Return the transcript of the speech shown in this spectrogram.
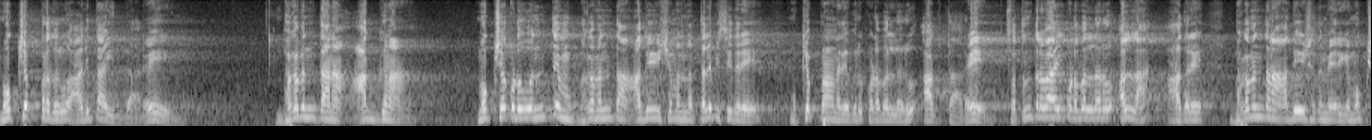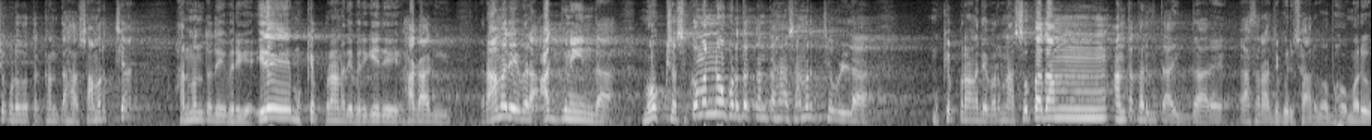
ಮೋಕ್ಷಪ್ರದರು ಆಗ್ತಾ ಇದ್ದಾರೆ. ಭಗವಂತನ ಆಜ್ಞ. ಮೋಕ್ಷ ಕೊಡುವಂತೆ ಭಗವಂತ ಆದೇಶವನ್ನು ತಲುಪಿಸಿದರೆ ಮುಖ್ಯಪ್ರಾಣದೇವರು ಕೊಡಬಲ್ಲರು ಆಗ್ತಾರೆ. ಸ್ವತಂತ್ರವಾಗಿ ಕೊಡಬಲ್ಲರು ಅಲ್ಲ, ಆದರೆ ಭಗವಂತನ ಆದೇಶದ ಮೇರೆಗೆ ಮೋಕ್ಷ ಕೊಡುವತಕ್ಕಂತಹ ಸಾಮರ್ಥ್ಯ ಹನುಮಂತ ದೇವರಿಗೆ ಇದೇ ಮುಖ್ಯಪ್ರಾಣದೇವರಿಗೆ ಇದೆ. ಹಾಗಾಗಿ ರಾಮದೇವರ ಆಜ್ಞೆಯಿಂದ ಮೋಕ್ಷ ಸುಖವನ್ನು ಕೊಡತಕ್ಕಂತಹ ಸಾಮರ್ಥ್ಯವುಳ್ಳ ಮುಖ್ಯಪ್ರಾಣದೇವರನ್ನ ಸುಖದಂ ಅಂತ ಕರೆದುತ್ತಾ ಇದ್ದಾರೆ ವ್ಯಾಸರಾಜಗುರು ಸಾರ್ವಭೌಮರು.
